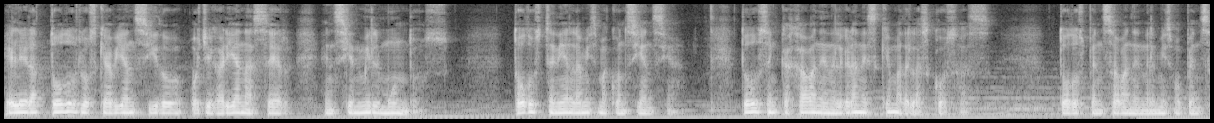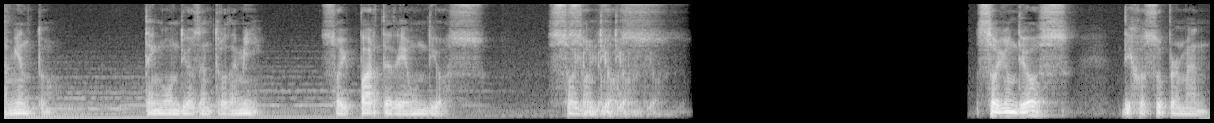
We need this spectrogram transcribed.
Él era todos los que habían sido o llegarían a ser en cien mil mundos. Todos tenían la misma conciencia, todos encajaban en el gran esquema de las cosas, todos pensaban en el mismo pensamiento, tengo un Dios dentro de mí. Soy parte de un Dios. Soy, un, Dios. Soy un Dios, dijo Superman.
